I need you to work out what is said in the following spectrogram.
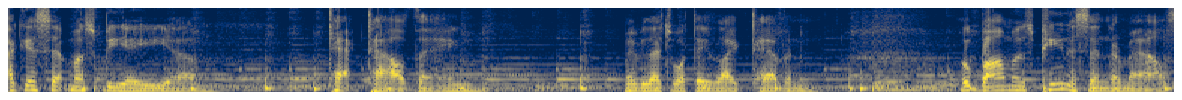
I guess that must be a um, tactile thing. Maybe that's what they liked having Obama's penis in their mouth.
